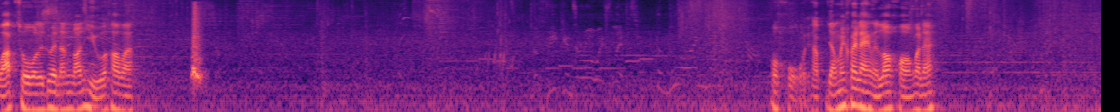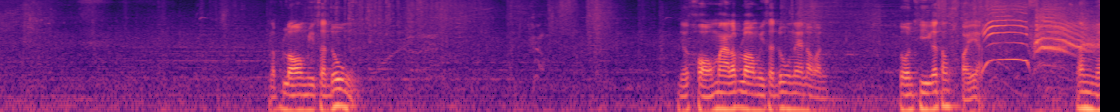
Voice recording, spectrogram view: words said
วาร์ปโชว์เลยด้วยนั้นน้อนหิวก็เข้ามาโอ้โหครับ ยังไม่ค่อยแรงเดี๋ยวรอของก่อนนะ รับรองมีสะดุ้ง เดี๋ยวของมารับรองมีสะดุ้งแน่นอน โดนทีก็ต้องถอยอะ นั่นไง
